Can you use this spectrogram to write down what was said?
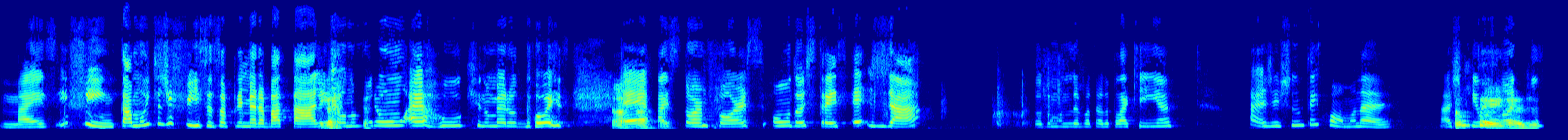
Mas, enfim, tá muito difícil essa primeira batalha. Então, número um é Hulk, número dois é a Storm Force. Um, dois, três, e já. Todo mundo levantando plaquinha. É, a gente não tem como, né? Acho não que tem, né, gente?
